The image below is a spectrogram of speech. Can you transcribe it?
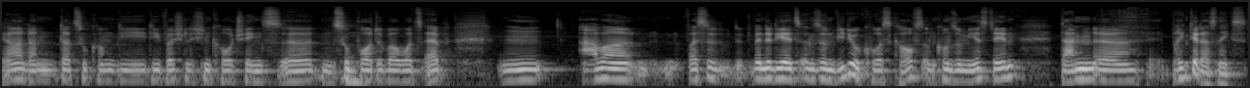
ja, dann dazu kommen die, die wöchentlichen Coachings, äh, Support über WhatsApp. Mm, Aber, weißt du, wenn du dir jetzt irgendeinen so einen Videokurs kaufst und konsumierst den, dann äh, bringt dir das nichts.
